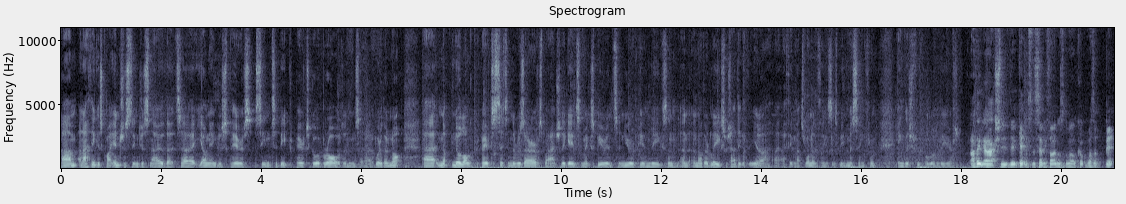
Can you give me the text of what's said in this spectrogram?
Um, and I think it's quite interesting just now that uh, young English players seem to be prepared to go abroad and uh, where they're not, uh, not no longer prepared to sit in the reserves but actually gain some experience in European leagues and, and, and other leagues, which I think you know I, I think that's one of the things that's been missing from English football over the years. I think that actually the, getting to the semi-finals of the World Cup was a bit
